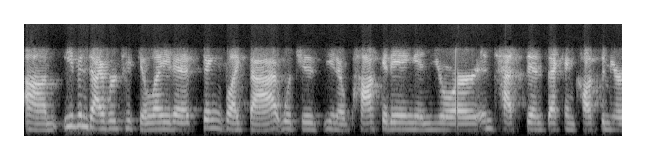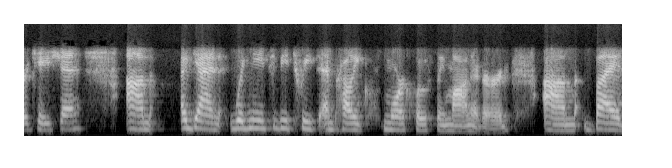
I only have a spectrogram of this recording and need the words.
um, even diverticulitis, things like that, which is, you know, pocketing in your intestines that can cause some irritation. Um, again, would need to be tweaked and probably more closely monitored. Um, but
